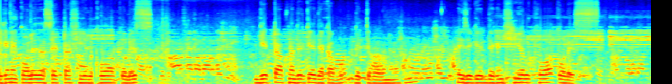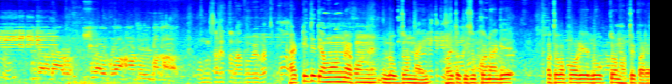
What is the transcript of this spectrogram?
এখানে কলেজ আছে একটা, শিয়ালখোয়া কলেজ গেটটা আপনাদেরকে দেখাবো, দেখতে পাবেন এখন এই যে গেট দেখেন, শিয়ালখোয়া কলেজ হাটটিতে তেমন এখন লোকজন নাই। হয়তো কিছুক্ষণ আগে অথবা পরে লোকজন হতে পারে।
